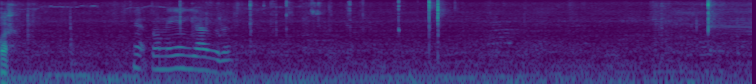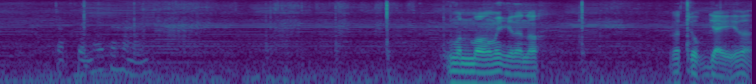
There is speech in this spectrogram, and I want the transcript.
มาเนี่ยตรงนี้ยังยาวอยู่เลยจับผมให้ทหารมันมองไม่เห็นแล้วเนาะกระจกใหญ่ป่ะ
